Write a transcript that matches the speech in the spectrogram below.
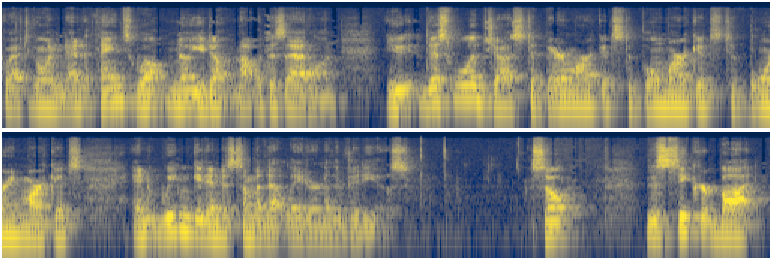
Do I have to go in and edit things? Well, no, you don't. Not with this add-on. You, this will adjust to bear markets, to bull markets, to boring markets, and we can get into some of that later in other videos. So this secret bot,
